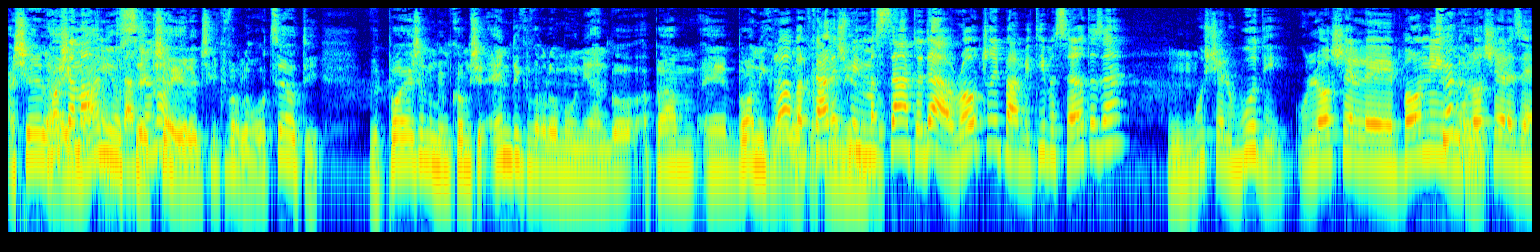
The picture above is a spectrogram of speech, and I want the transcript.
השאלה היא, מה אני עושה כשהילד שלי כבר לא רוצה אותי? ופה יש לנו, במקום שאנדי כבר לא מעוניין בו, הפעם אה, בוני כבר לא, לא אבל כאן יש מין מסע, אתה יודע, ה-road trip האמיתי בסרט הזה, הוא של וודי, הוא לא של אה, בוני, הוא לא של איזה...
